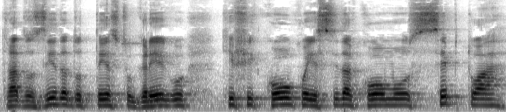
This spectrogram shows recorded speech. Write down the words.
traduzida do texto grego que ficou conhecida como Septua,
